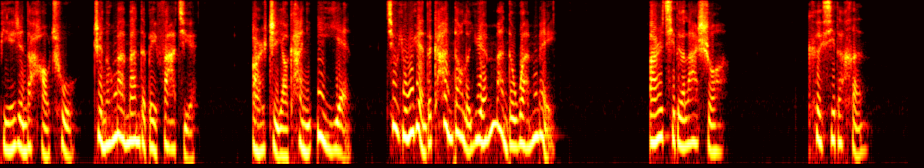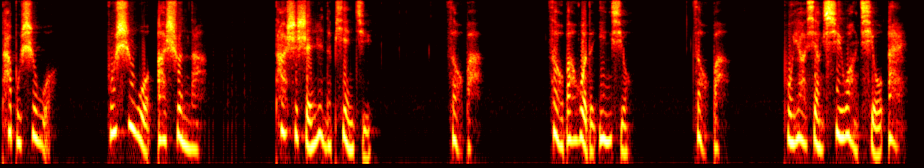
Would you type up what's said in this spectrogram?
别人的好处只能慢慢的被发掘，而只要看你一眼，就永远的看到了圆满的完美。而齐德拉说：“可惜的很，他不是我，不是我阿顺呐，他是神人的骗局。走吧，走吧，我的英雄。”走吧，不要向虚妄求爱，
